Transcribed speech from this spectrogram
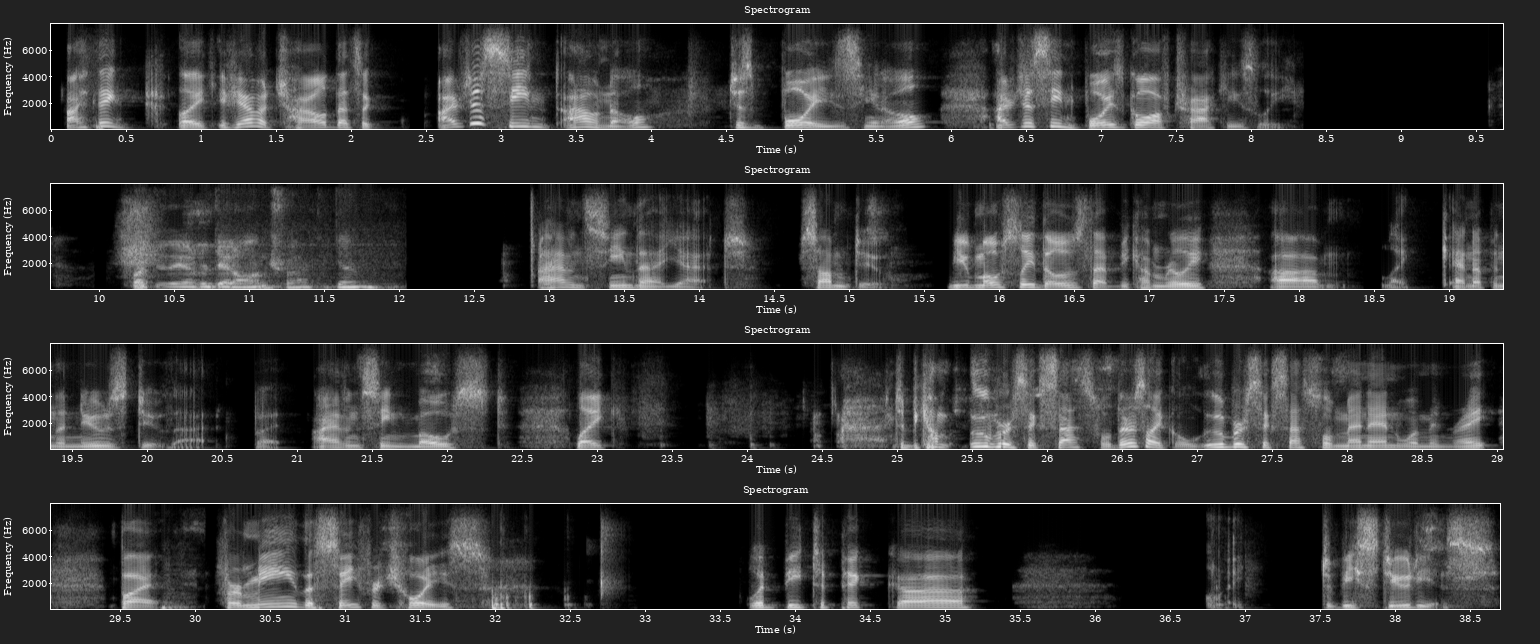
I think like if you have a child that's a, I've just seen I don't know, just boys. You know, I've just seen boys go off track easily. But do they ever get on track again? I haven't seen that yet. Some do. You mostly those that become really, um, like end up in the news do that. I haven't seen most. Like, to become uber successful. There's like uber successful men and women, right? But for me, the safer choice would be to pick uh like to be studious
